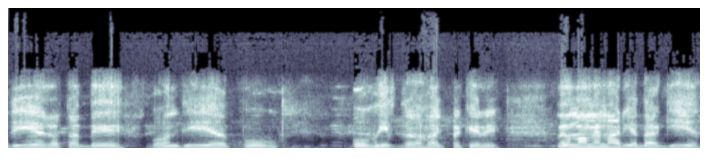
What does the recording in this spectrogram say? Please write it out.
dia, JB. Bom dia, povo ouvinte da Rádio para Querer. Meu nome é Maria da Guia.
